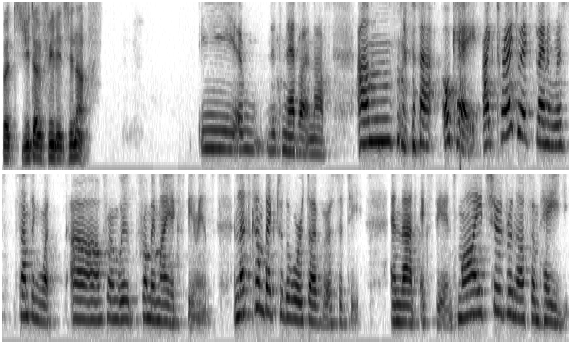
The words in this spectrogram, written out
but you don't feel it's enough. Yeah, it's never enough. Um, okay i try to explain it with something what uh, from from my experience. And let's come back to the word diversity and that experience. My children are from haiti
